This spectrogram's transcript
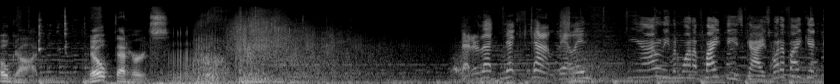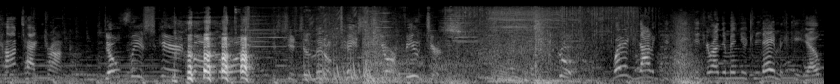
Oh, God. Nope, that hurts. Better luck next time, villain. Yeah, I don't even want to bite these guys. What if I get contact drunk? Don't be scared, my boy. It's just a little taste of your future. What exotic diseases are on the menu today, Mosquito?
